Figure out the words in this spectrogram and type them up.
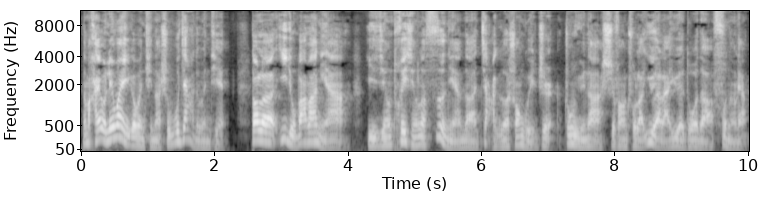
那么还有另外一个问题呢，是物价的问题。到了一九八八年啊，已经推行了四年的价格双轨制，终于呢释放出了越来越多的负能量。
